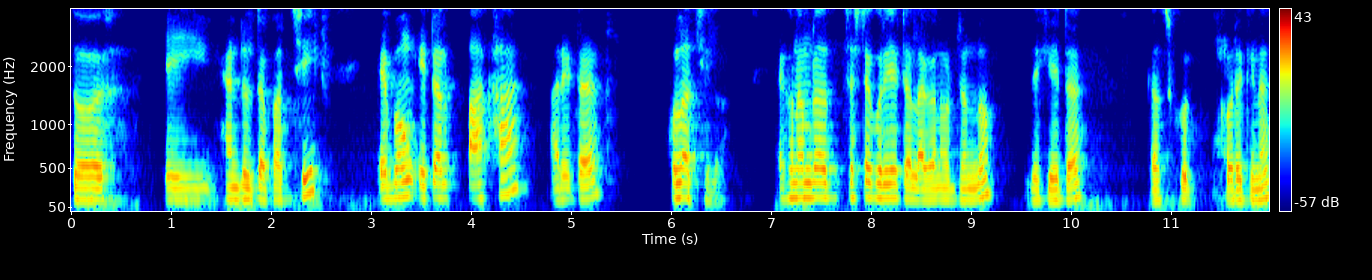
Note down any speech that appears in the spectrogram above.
তো, এই হ্যান্ডেলটা পাচ্ছি। এবং এটার পাখা আর এটা খোলা ছিল। এখন আমরা চেষ্টা করি এটা লাগানোর জন্য। দেখি এটা কাজ কর- কিনা।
